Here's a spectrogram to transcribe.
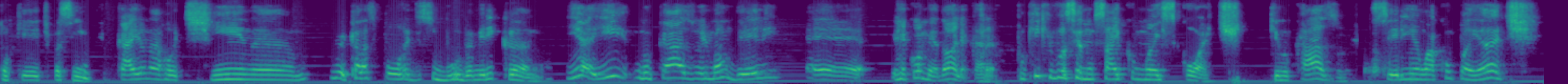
porque, tipo assim, caiu na rotina, aquelas porra de subúrbio americano. E aí, no caso, o irmão dele é, recomenda, olha, cara, por que, que você não sai com uma escort? Que no caso seria um acompanhante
